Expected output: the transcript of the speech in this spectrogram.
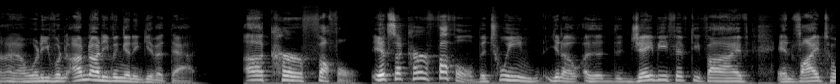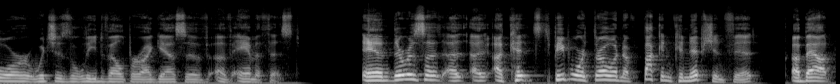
I won't even. I'm not even going to give it that. A kerfuffle. It's a kerfuffle between you know uh, the JB55 and Vitor, which is the lead developer, I guess, of of Amethyst. And there was a, a, a, a people were throwing a fucking conniption fit about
